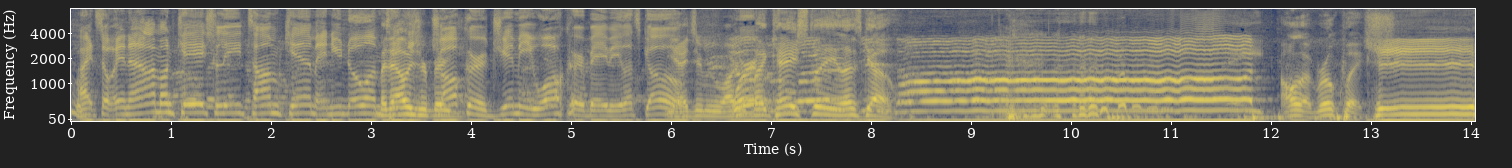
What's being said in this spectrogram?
All right, so and I'm on KH Lee, Tom Kim, and you know I'm But that was your big- Joker, Jimmy Walker, baby. Let's go. Yeah, Jimmy Walker. We're- But Case Lee, let's go. Hold up, real quick. He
